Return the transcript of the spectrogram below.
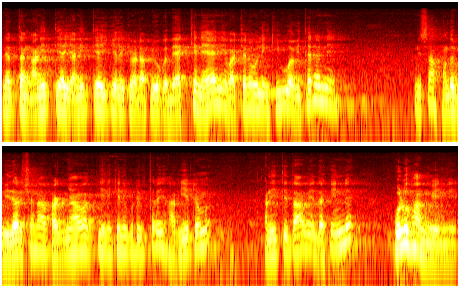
නැත්තම් අනිත්‍යයි අනිත්‍යයි කියලා කිව්වට අපි ඕක දැක්කේ නෑනේ වචන වලින් කිව්වා විතරනේ. නිසා හොඳ විදර්ශනා ප්‍රඥාවක් තියෙන කෙනෙකුට විතරයි හරියටම අනිත්‍යතාවය දකින්න පුළුවන් වෙන්නේ.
